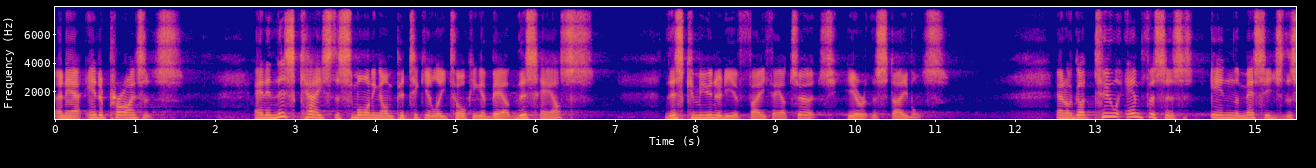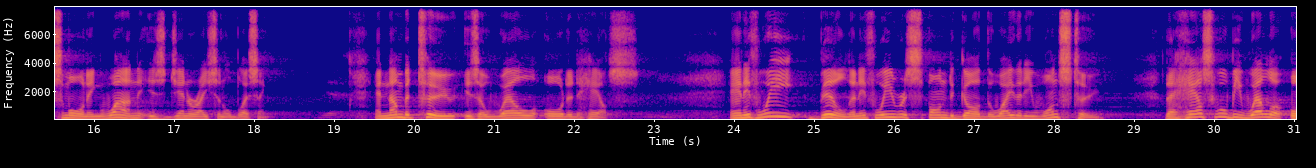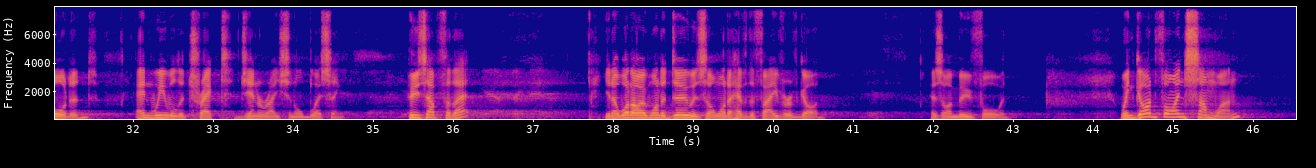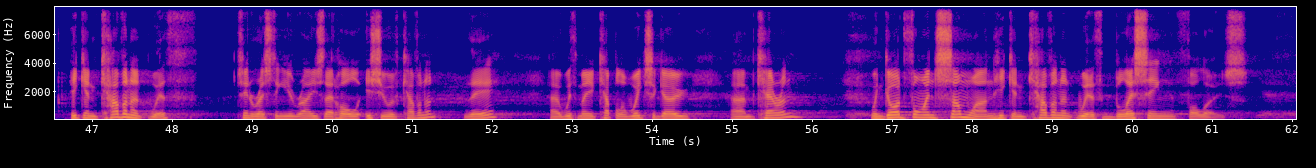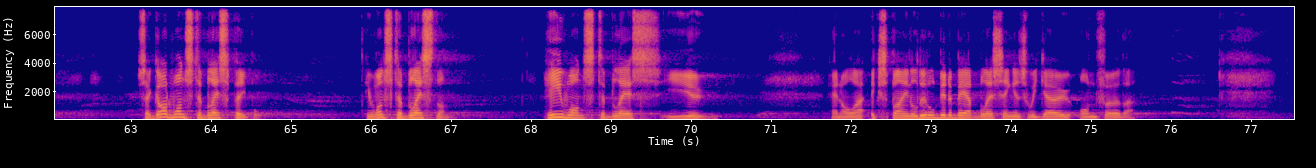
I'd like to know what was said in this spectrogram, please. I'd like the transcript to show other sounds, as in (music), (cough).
and our enterprises. And in this case, this morning, I'm particularly talking about this house, this community of faith, our church here at the stables. And I've got two emphases in the message this morning. One is generational blessing. And number two is a well ordered house. And if we build and if we respond to God the way that He wants to, the house will be well ordered and we will attract generational blessing. Who's up for that? You know, what I want to do is I want to have the favor of God as I move forward. When God finds someone he can covenant with, it's interesting you raised that whole issue of covenant there uh, with me a couple of weeks ago, um, Karen. When God finds someone he can covenant with, blessing follows. So God wants to bless people, He wants to bless them, He wants to bless you. And I'll explain a little bit about blessing as we go on further.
